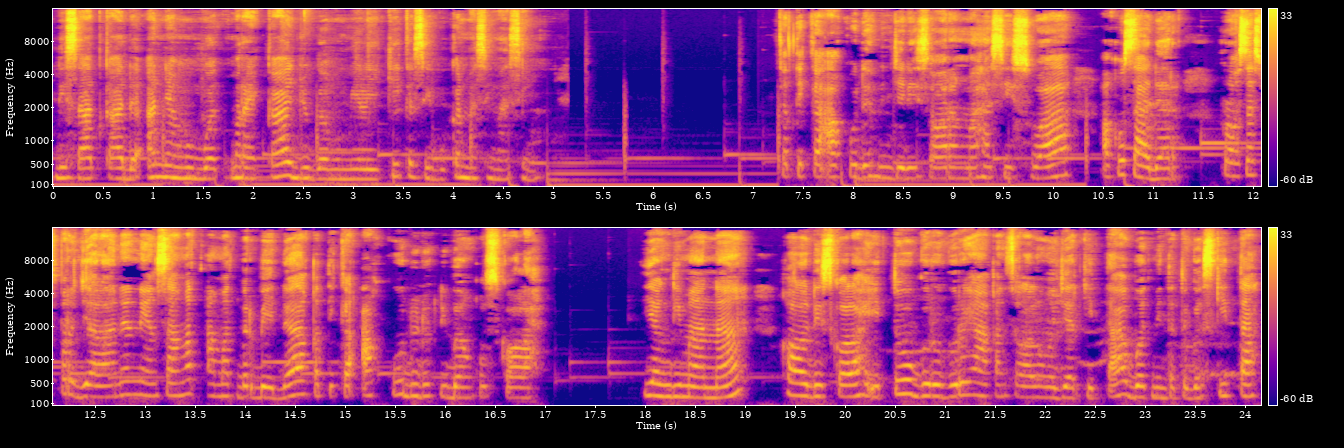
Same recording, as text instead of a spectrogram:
di saat keadaan yang membuat mereka juga memiliki kesibukan masing-masing. Ketika aku udah menjadi seorang mahasiswa, aku sadar proses perjalanan yang sangat amat berbeda ketika aku duduk di bangku sekolah. Yang di mana, kalau di sekolah itu guru-guru yang akan selalu ngejar kita buat minta tugas kita,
